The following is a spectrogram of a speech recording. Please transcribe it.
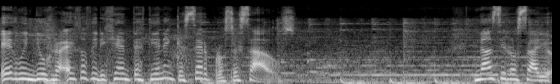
Edwin Yujra, estos dirigentes tienen que ser procesados. Nancy Rosario,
